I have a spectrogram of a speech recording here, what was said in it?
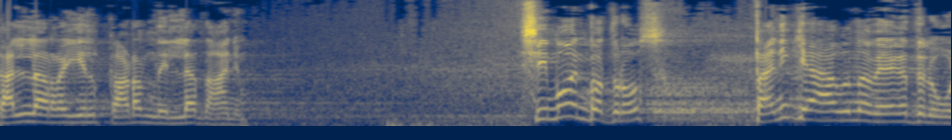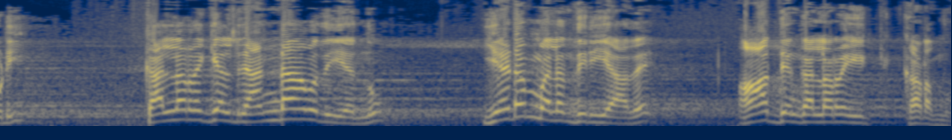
കല്ലറയിൽ കടന്നില്ല താനും. ഷിമോൻ പത്രോസ് തനിക്കാവുന്ന വേഗത്തിൽ ഓടി. കല്ലറയ്ക്കൽ രണ്ടാമത് ചെന്നു. ഇടം വലം തിരിയാതെ ആദ്യം കല്ലറയിൽ കടന്നു.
